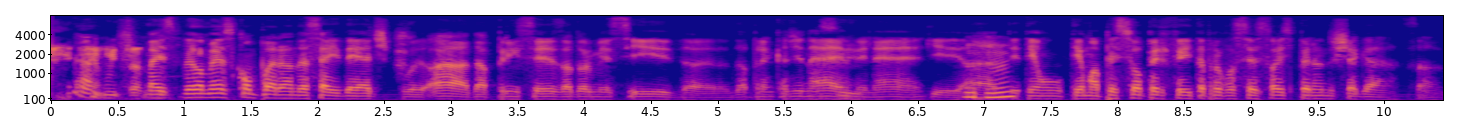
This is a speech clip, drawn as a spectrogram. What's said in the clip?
é muito adulto. Mas pelo menos comparando essa ideia, tipo, ah, da princesa adormecida, da Branca de Neve, Sim. né? Que ah, uhum. tem, um, tem uma pessoa perfeita para você só esperando chegar, sabe?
